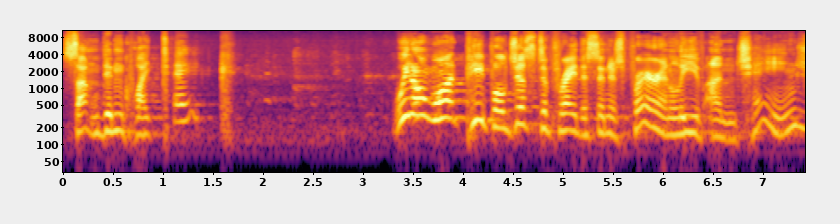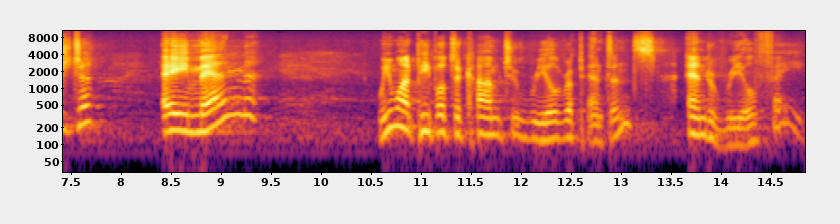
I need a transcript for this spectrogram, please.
Something didn't quite take. We don't want people just to pray the sinner's prayer and leave unchanged. Amen. We want people to come to real repentance and real faith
